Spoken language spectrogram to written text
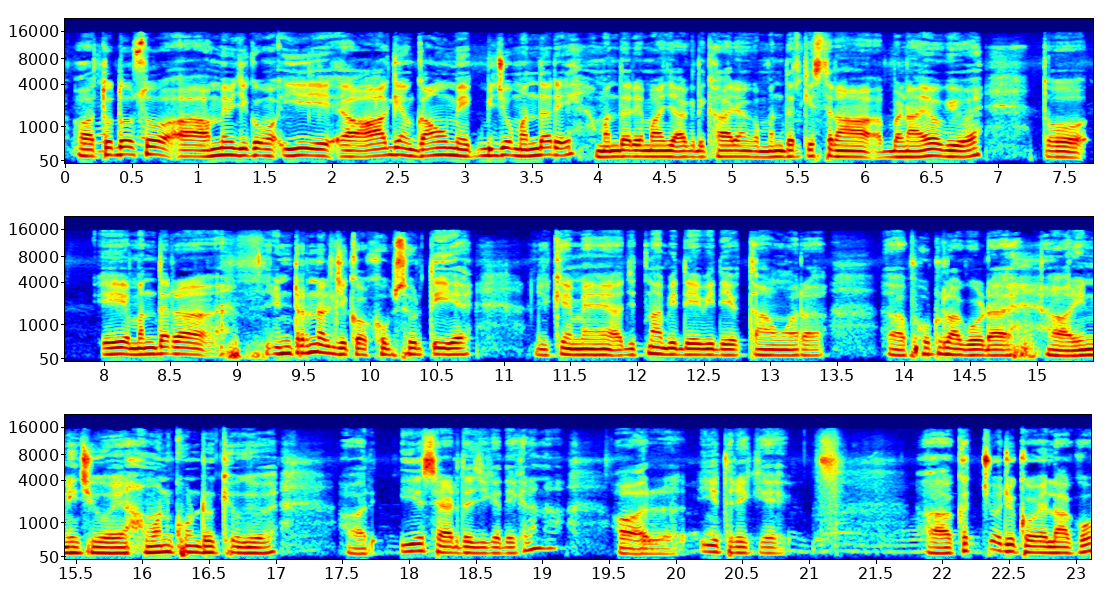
तो दोस्तों हमें जी को ये आ, आगे गाँव में एक बीजो मंदिर है। मंदिर है माँ जाके दिखा रहे हैं कि मंदिर किस तरह बनाया गया है। तो ये मंदिर इंटरनल जी को खूबसूरती है जिके में जितना भी देवी देवता हमारा आ, फ़ोटो लागोड़ा है और इन्हीं जो है हवन कुंड रखो गयो है और ये साइड ते जी का देख रहे हैं ना और ये तरीके कच्चो जो इलाको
